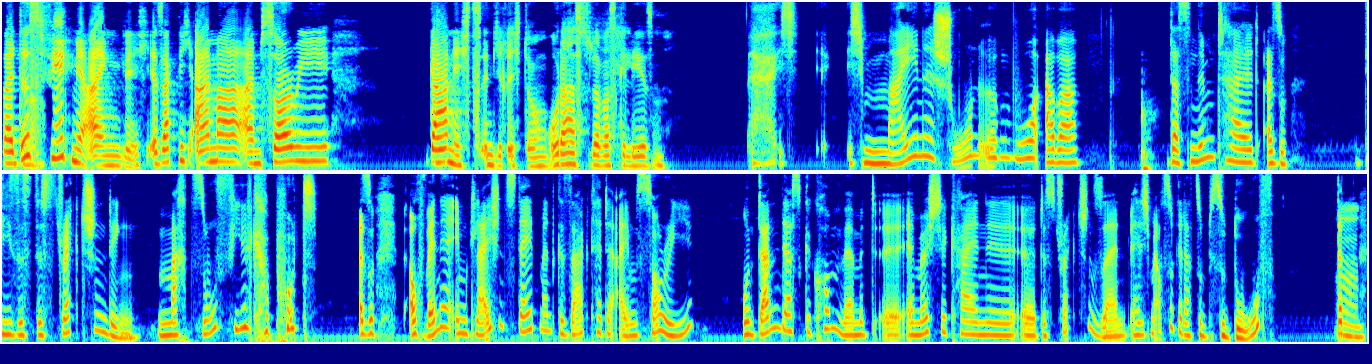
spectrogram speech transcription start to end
Weil das ja. fehlt mir eigentlich. Er sagt nicht einmal, I'm sorry, gar nichts in die Richtung. Oder hast du da was gelesen? Äh, ich, ich meine schon irgendwo, aber das nimmt halt, also dieses Distraction-Ding macht so viel kaputt also auch wenn er im gleichen Statement gesagt hätte, I'm sorry, und dann das gekommen wäre mit, äh, er möchte keine äh, Distraction sein, hätte ich mir auch so gedacht, so bist du doof? Dann, mm.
